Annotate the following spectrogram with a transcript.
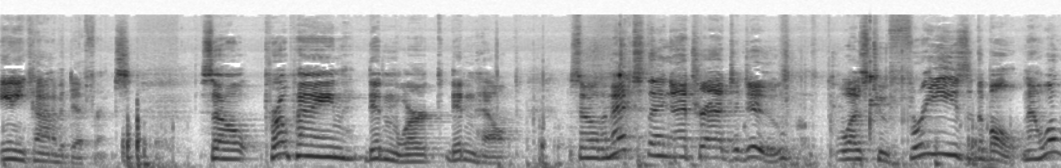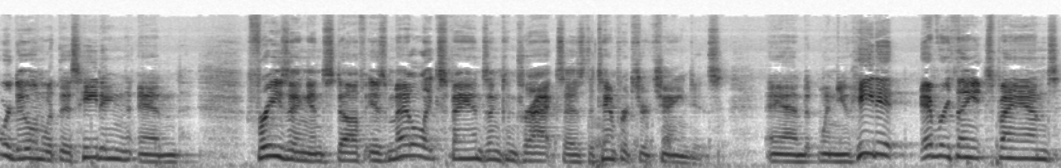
any kind of a difference. So propane didn't work, didn't help. So the next thing I tried to do was to freeze the bolt. Now what we're doing with this heating and freezing and stuff is metal expands and contracts as the temperature changes. And when you heat it, everything expands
